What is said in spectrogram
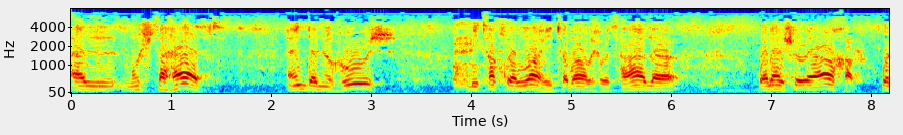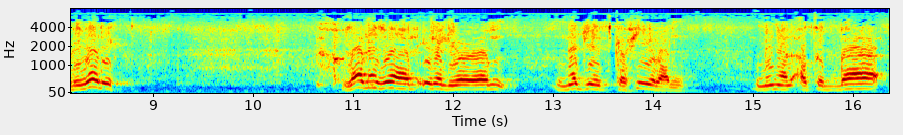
المشتهات عند النفوس بتقوى الله تبارك وتعالى ولا شيء آخر. ولذلك لا نزال إلى اليوم نجد كثيرا من الأطباء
